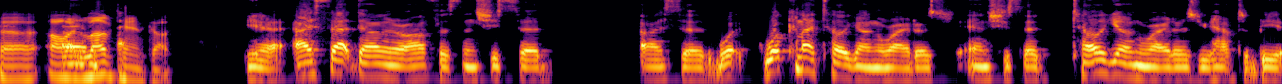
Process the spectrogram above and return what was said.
Uh, oh, and, I loved Hancock. Yeah, I sat down in her office and she said, I said, what, what can I tell young writers? And she said, tell young writers you have to be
